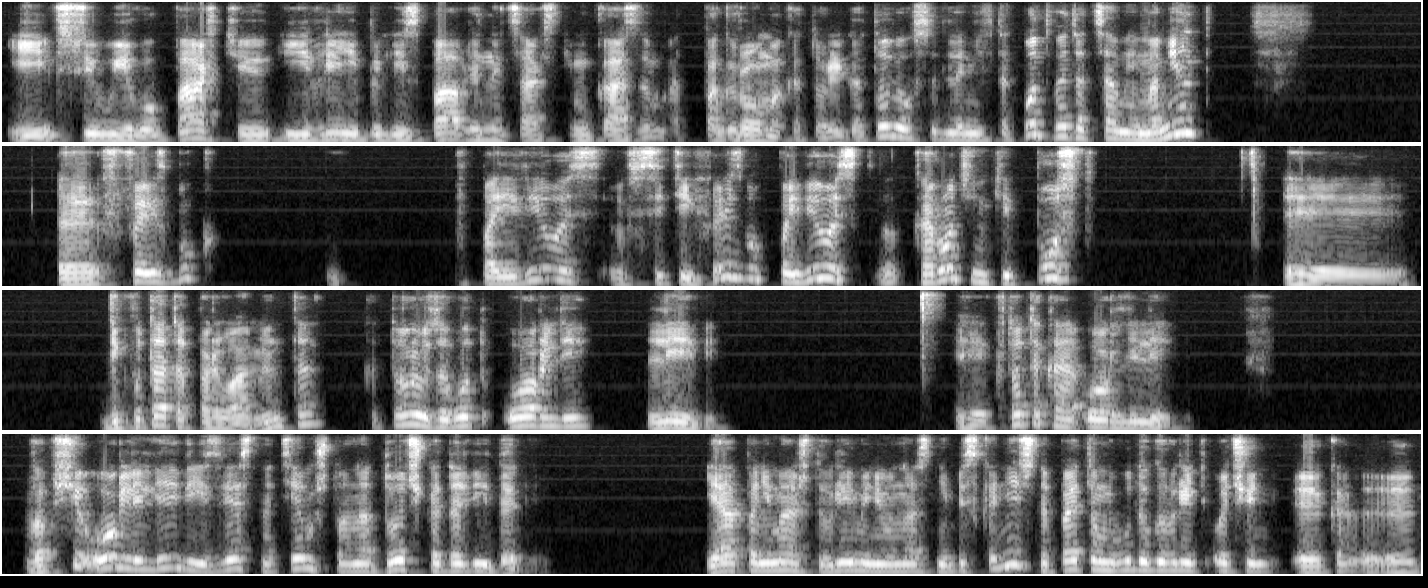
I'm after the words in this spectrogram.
и всю его партию, и евреи были избавлены царским указом от погрома, который готовился для них. Так вот, в этот самый момент э, Facebook появилась, в сети Facebook появился коротенький пост э, депутата парламента, которую зовут Орли Леви. Э, кто такая Орли Леви? Вообще Орли Леви известна тем, что она дочка Давида Леви. Я понимаю, что времени у нас не бесконечно, поэтому буду говорить очень э, э,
